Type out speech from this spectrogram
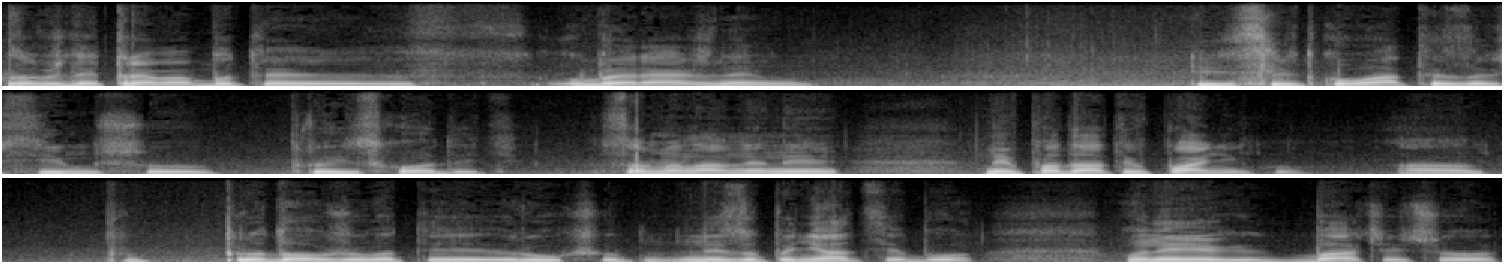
Завжди треба бути обережним і слідкувати за всім, що відбувається. Саме головне не, не впадати в паніку, а продовжувати рух, щоб не зупинятися, бо вони бачать, що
